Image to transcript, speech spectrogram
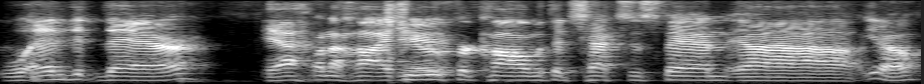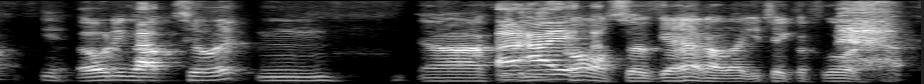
We'll end it there. Yeah. On a high Cheers. note for Collin with the Texas fan, uh, you know, owning up to it and uh, giving I- a call. So go ahead. I'll let you take the floor.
